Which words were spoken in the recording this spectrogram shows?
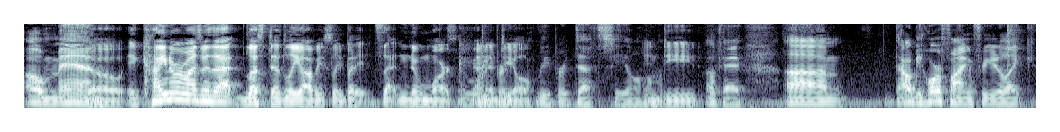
Oh man. So it kind of reminds me of that, less deadly, obviously, but it's that no mark kind of deal. Reaper Death Seal. Indeed. Okay. Um, that would be horrifying for you to like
